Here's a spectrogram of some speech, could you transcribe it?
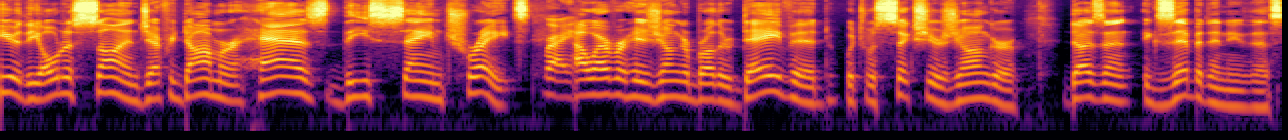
here, the oldest son, Jeffrey Dahmer, has these same traits. Right. However, his younger brother David, which was six years younger, doesn't exhibit any of this.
